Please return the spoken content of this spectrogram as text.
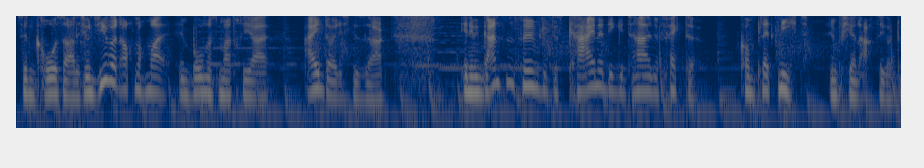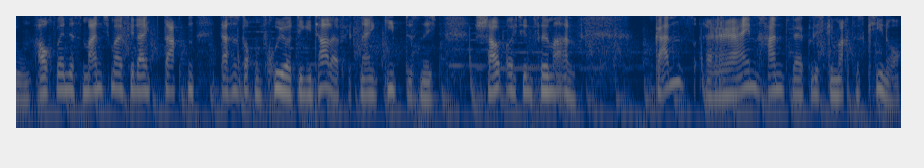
sind großartig. Und hier wird auch nochmal im Bonusmaterial eindeutig gesagt, in dem ganzen Film gibt es keine digitalen Effekte komplett nicht im 84er Dune. Auch wenn es manchmal vielleicht dachten, das ist doch ein früher digitaler Effekt. Nein, gibt es nicht. Schaut euch den Film an. Ganz rein handwerklich gemachtes Kino.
